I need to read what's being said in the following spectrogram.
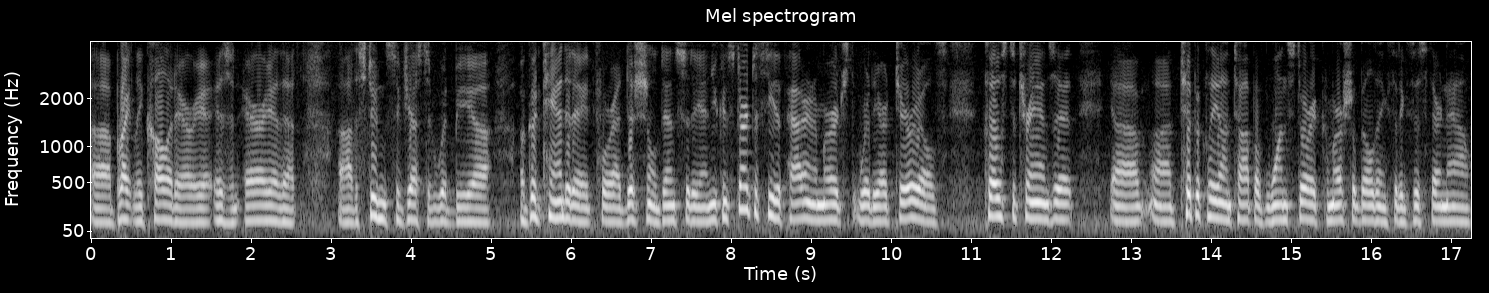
uh, brightly colored area is an area that uh, the students suggested would be a, a good candidate for additional density. And you can start to see the pattern emerge where the arterials close to transit, uh, uh, typically on top of one-story commercial buildings that exist there now,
